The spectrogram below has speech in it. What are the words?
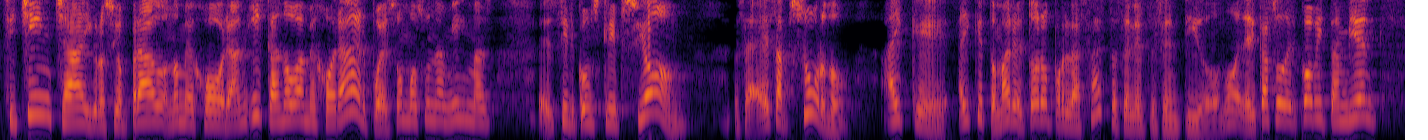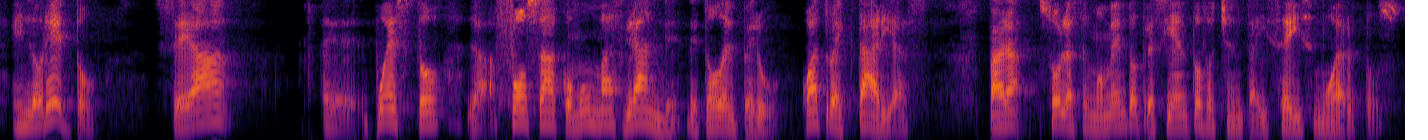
Si Chincha y Grocio Prado no mejoran, Ica no va a mejorar, pues somos una misma eh, circunscripción. O sea, es absurdo. Hay que, hay que tomar el toro por las astas en este sentido, ¿no? En el caso del COVID también, en Loreto, se ha eh, puesto la fosa común más grande de todo el Perú, cuatro hectáreas, para solo hasta el momento 386 muertos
